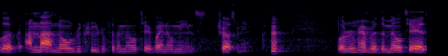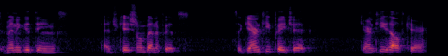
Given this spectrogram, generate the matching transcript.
look, I'm not no recruiter for the military by no means. Trust me. but remember, the military has many good things educational benefits, it's a guaranteed paycheck, guaranteed health care,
